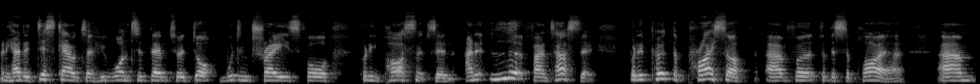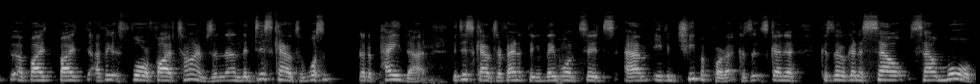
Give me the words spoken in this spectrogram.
and he had a discounter who wanted them to adopt wooden trays for putting parsnips in and it looked fantastic but it put the price up um, for, for the supplier um, by, by i think it's four or five times and, and the discounter wasn't going to pay that. The discounter, if anything, they wanted um, even cheaper product because it's going to because they were going to sell sell more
